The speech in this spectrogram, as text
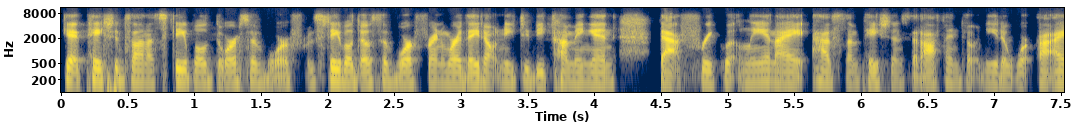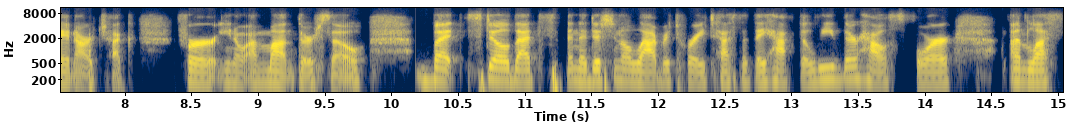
get patients on a stable dose of warfarin, stable dose of warfarin, where they don't need to be coming in that frequently. And I have some patients that often don't need a INR check for you know a month or so, but still that's an additional laboratory test that they have to leave their house for, unless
